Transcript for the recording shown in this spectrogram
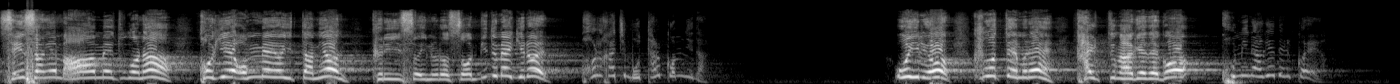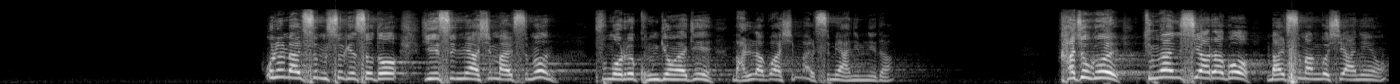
세상의 마음에 두거나 거기에 얽매여 있다면 그리스도인으로서 믿음의 길을 걸어가지 못할 겁니다. 오히려 그것 때문에 갈등하게 되고 고민하게 될 거예요. 오늘 말씀 속에서도 예수님이 하신 말씀은 부모를 공경하지 말라고 하신 말씀이 아닙니다. 가족을 등한시하라고 말씀한 것이 아니에요.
